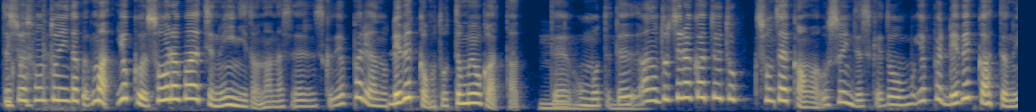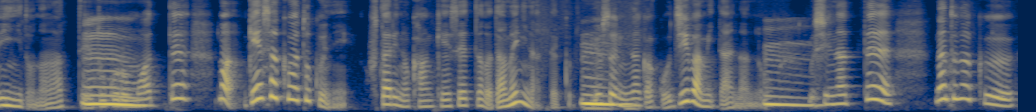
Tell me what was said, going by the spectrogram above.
私は本当にだから、まあ、よくソーラバーチのいいニドの話なんですけどやっぱりあのレベッカもとっても良かったって思ってて、うん。あのどちらかというと存在感は薄いんですけどやっぱりレベッカってのいいニドだなっていうところもあって、まあ原作は特に2人の関係性っていうのがダメになっていく、うん。要するになんかこう磁場みたいなのをうん。失って、なんとなく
